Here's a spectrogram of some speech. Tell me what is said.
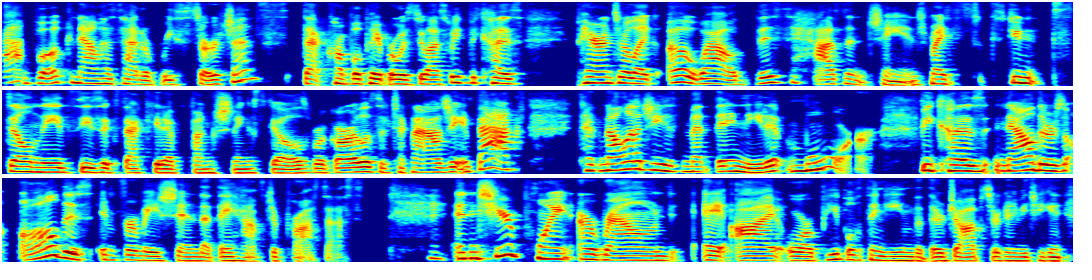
that book now has had a resurgence. That crumpled paper was due last week because parents are like, oh, wow, this hasn't changed. My student still needs these executive functioning skills, regardless of technology. In fact, technology has meant they need it more because now there's all this information that they have to process. Hmm. And to your point around AI or people thinking that their jobs are going to be taken,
